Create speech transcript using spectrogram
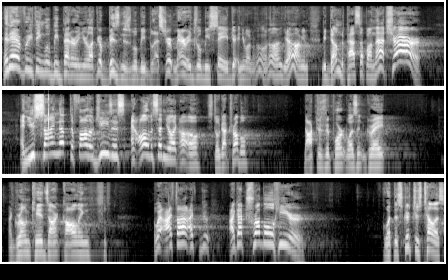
and everything will be better in your life. Your business will be blessed. Your marriage will be saved. And you're like, oh, yeah, I mean, it'd be dumb to pass up on that. Sure. And you signed up to follow Jesus, and all of a sudden you're like, uh oh, still got trouble. Doctor's report wasn't great. My grown kids aren't calling. well, I thought I, I got trouble here. What the scriptures tell us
